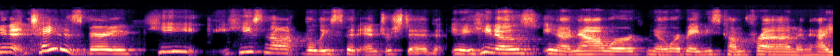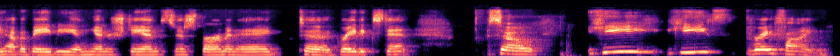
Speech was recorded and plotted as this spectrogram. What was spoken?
you know tate is very he he's not the least bit interested. You know, he knows you know now where you know where babies come from and how you have a baby and he understands you know, sperm and egg to a great extent. So he he's very fine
